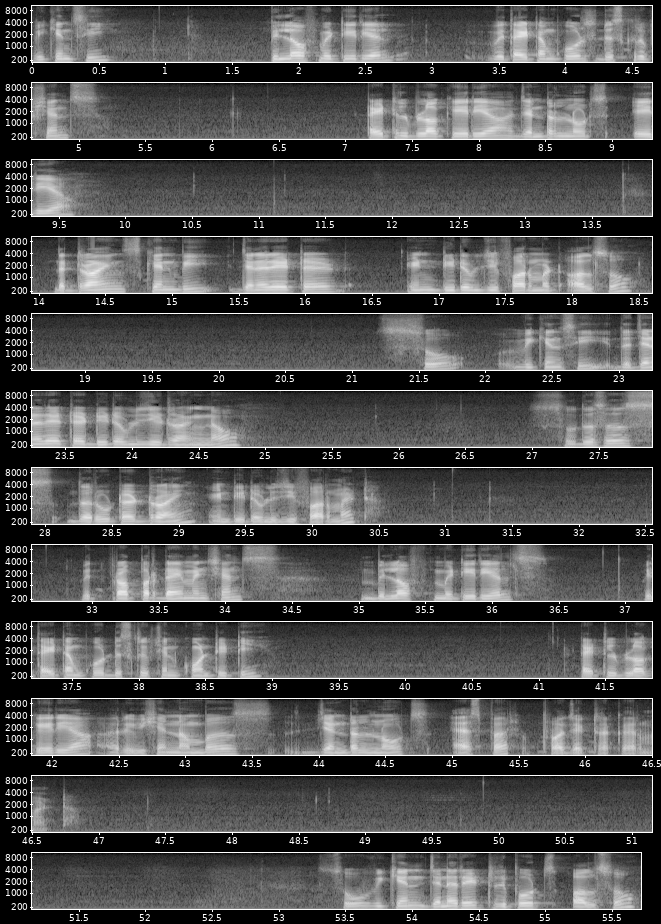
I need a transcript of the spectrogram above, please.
We can see bill of material with item codes descriptions title block area general notes area the drawings can be generated in DWG format also so we can see the generated DWG drawing now. So this is the routed drawing in DWG format with proper dimensions bill of materials with item code description quantity title block area revision numbers general notes as per project requirement so we can generate reports also.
